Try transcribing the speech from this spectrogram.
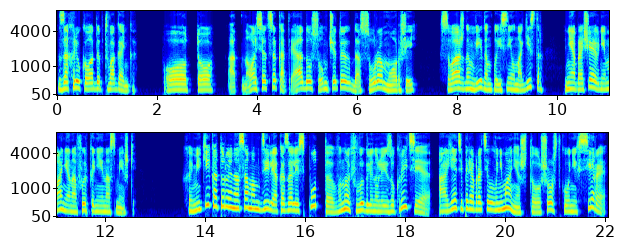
захрюкал адепт Ваганька. Потто относятся к отряду сумчатых досуроморфий. С важным видом пояснил магистр, не обращая внимания на фырканье и насмешки. Хомяки, которые на самом деле оказались потто, вновь выглянули из укрытия, а я теперь обратил внимание, что шерстка у них серая,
